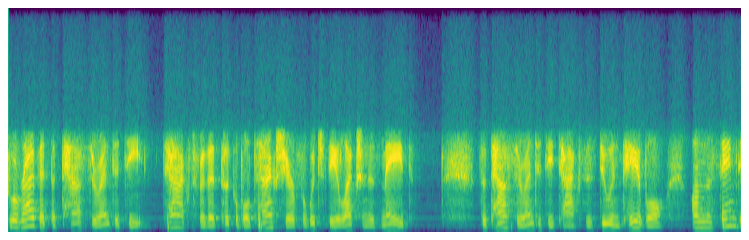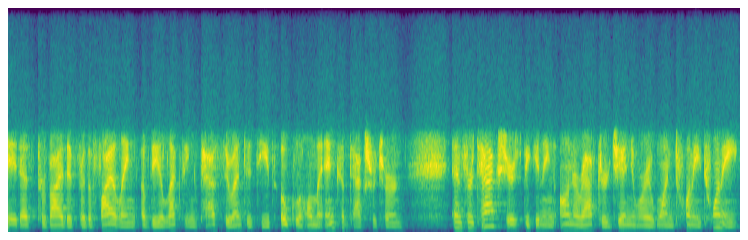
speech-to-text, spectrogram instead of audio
to arrive at the pass-through entity tax for the applicable tax year for which the election is made. The pass-through entity tax is due and payable on the same date as provided for the filing of the electing pass-through entity's Oklahoma income tax return. And for tax years beginning on or after January 1, 2020,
